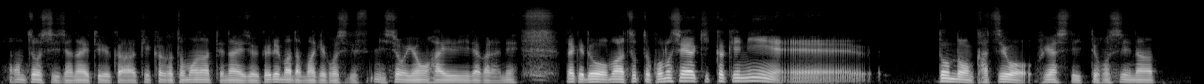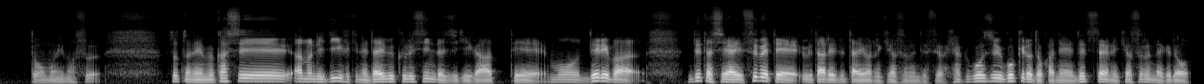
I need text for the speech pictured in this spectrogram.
本調子じゃないというか、結果が伴ってない状況で、まだ負け越しです。2勝4敗だからね。だけど、まあちょっとこの試合をきっかけに、えー、どんどん勝ちを増やしていってほしいなと思います。ちょっとね、昔、あの、リリーフってね、だいぶ苦しんだ時期があって、もう出れば、出た試合すべて打たれてたような気がするんですよ。155キロとかね、出てたような気がするんだけど、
